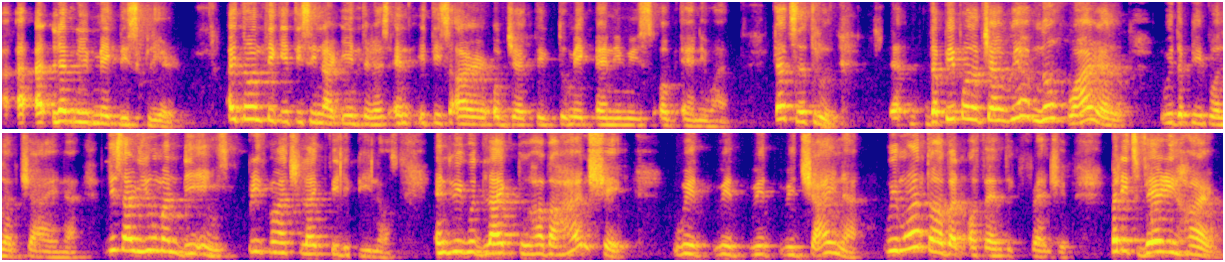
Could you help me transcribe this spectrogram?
uh, uh, let me make this clear. I don't think it is in our interest and it is our objective to make enemies of anyone. That's the truth. The- people of China, we have no quarrel with the people of China. These are human beings, pretty much like Filipinos. And we would like to have a handshake with, with, with, with China. We want to have an authentic friendship. But it's very hard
